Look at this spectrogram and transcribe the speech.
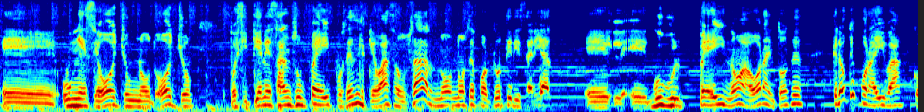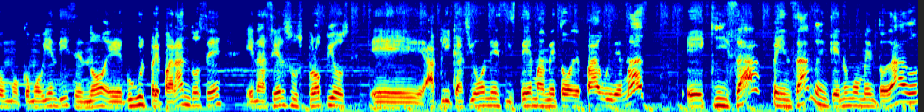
eh, un S8, un Note 8, pues si tienes Samsung Pay, pues es el que vas a usar. No, no sé por qué utilizarías eh, eh, Google Pay, ¿no? Ahora, entonces, creo que por ahí va, como, como bien dices, ¿no? Google preparándose en hacer sus propios aplicaciones, sistemas, método de pago y demás eh, quizá pensando en que en un momento dado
